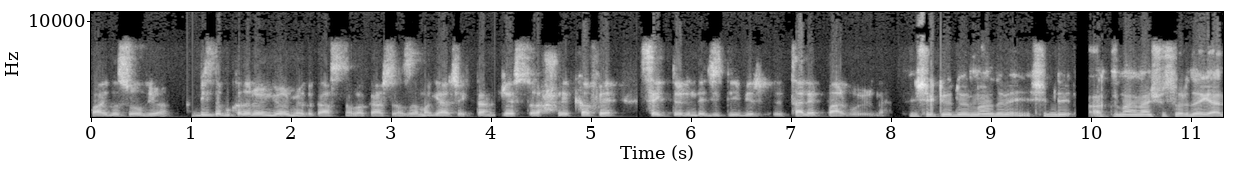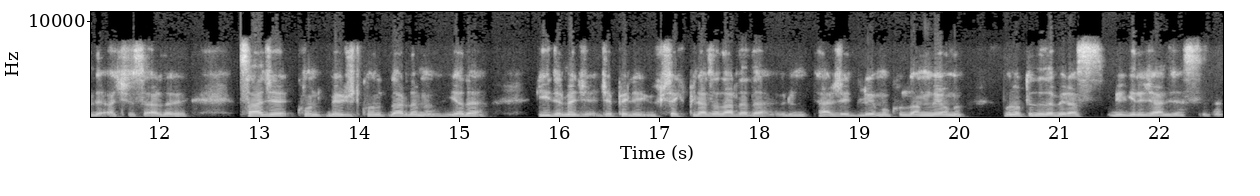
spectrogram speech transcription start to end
faydası oluyor. Biz de bu kadar öngörmüyorduk aslına bakarsanız ama gerçekten restoran ve kafe sektöründe ciddi bir talep var bu ürüne. Teşekkür ediyorum Arda Bey. Şimdi aklıma hemen şu soru da geldi açıkçası Arda Bey. Sadece konut, mevcut konutlarda mı ya da giydirme cepheli yüksek plazalarda da ürün tercih ediliyor mu, kullanılıyor mu? Bu noktada da biraz bilgi rica edeceğiz sizden.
